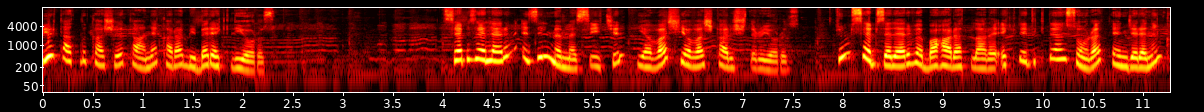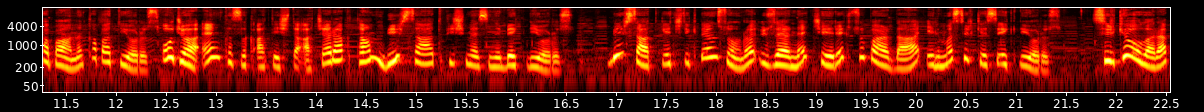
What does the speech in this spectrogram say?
1 tatlı kaşığı tane karabiber ekliyoruz. Sebzelerin ezilmemesi için yavaş yavaş karıştırıyoruz. Tüm sebzeleri ve baharatları ekledikten sonra tencerenin kapağını kapatıyoruz. Ocağı en kısık ateşte açarak tam 1 saat pişmesini bekliyoruz. 1 saat geçtikten sonra üzerine çeyrek su bardağı elma sirkesi ekliyoruz. Sirke olarak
